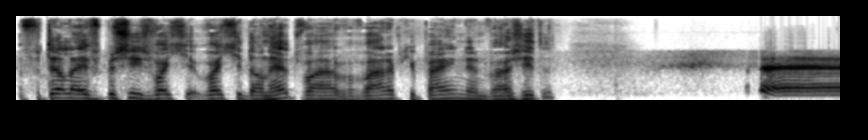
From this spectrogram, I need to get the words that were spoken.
Vertel even precies wat je, wat je dan hebt. Waar, waar heb je pijn en waar zit het? Eh,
